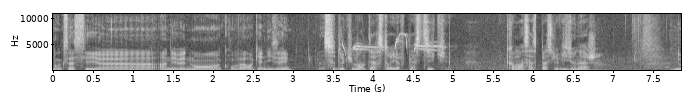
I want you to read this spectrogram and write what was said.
Donc ça, c'est euh, un événement qu'on va organiser. Ce documentaire Story of Plastic, comment ça se passe le visionnage? Nous,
